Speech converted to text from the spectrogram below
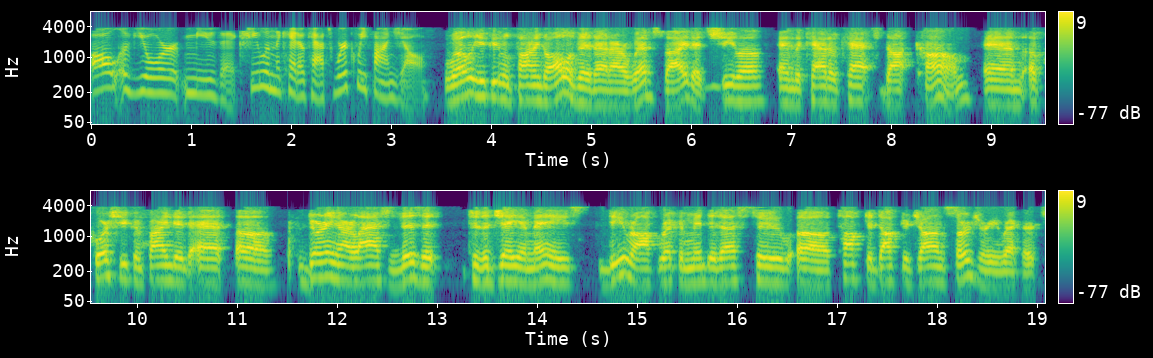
all of your music? Sheila and the Caddo Kats, where can we find y'all? Well, you can find all of it at our website at SheilaandtheCaddoKats.com. And of course, you can find it at, uh, during our last visit to the JMAs, D-Rock recommended us to uh, talk to Dr. John Surgery Records,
